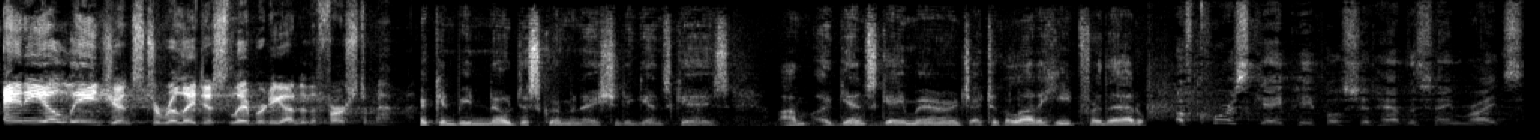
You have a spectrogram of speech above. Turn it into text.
any allegiance to religious liberty under the First Amendment. There can be no discrimination against gays. I'm against gay marriage. I took a lot of heat for that. Of course, gay people should have the same rights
